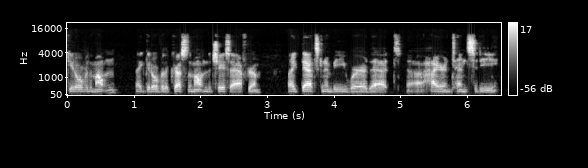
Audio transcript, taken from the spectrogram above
get over the mountain like get over the crest of the mountain to chase after them like that's going to be where that uh, higher intensity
